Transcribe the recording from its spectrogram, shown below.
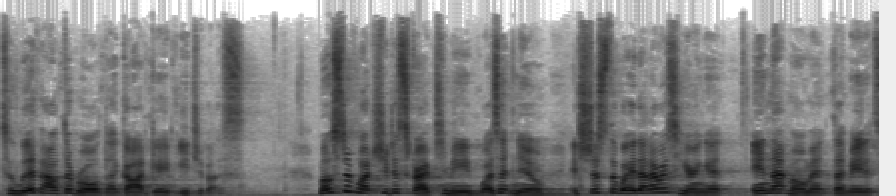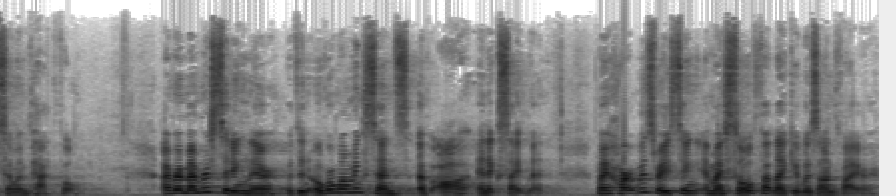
to live out the role that God gave each of us. Most of what she described to me wasn't new, it's just the way that I was hearing it in that moment that made it so impactful. I remember sitting there with an overwhelming sense of awe and excitement. My heart was racing and my soul felt like it was on fire.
